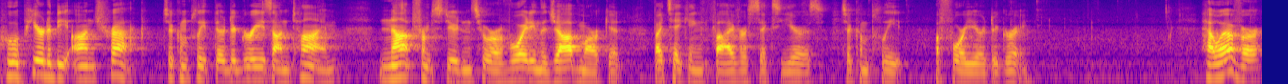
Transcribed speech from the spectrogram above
who appear to be on track to complete their degrees on time, not from students who are avoiding the job market by taking five or six years to complete a four year degree. However,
